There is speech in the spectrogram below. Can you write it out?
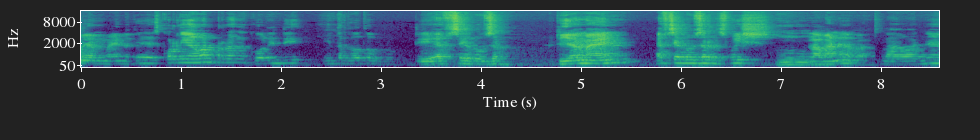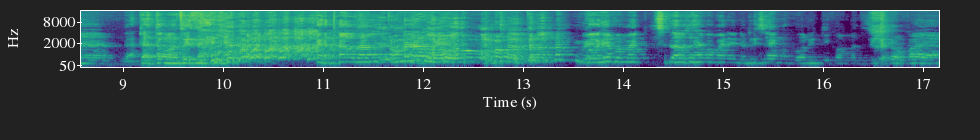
yang main. eh, Kurniawan pernah ngegolin di Inter Toto bro di FC Luzern Dia main FC Luzern Swiss Hmm. lawannya apa? lawannya nggak datang waktu itu nggak tahu tapi Pemenang pokoknya pemain setahu saya pemain Indonesia yang ngegolin di kompetisi Eropa ya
